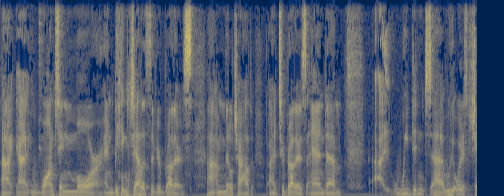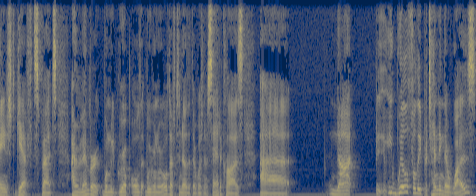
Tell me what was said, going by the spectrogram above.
uh, uh, wanting more and being jealous of your brothers. Uh, I'm a middle child, uh, two brothers, and. Um, we didn't. Uh, we always exchanged gifts, but I remember when we grew up old. When we were old enough to know that there was no Santa Claus, uh, not willfully pretending there was.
